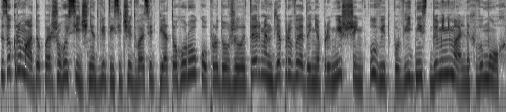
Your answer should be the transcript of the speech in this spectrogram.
Зокрема, до 1 січня 2025 року продовжили термін для приведення приміщень у відповідність до мінімальних вимог.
